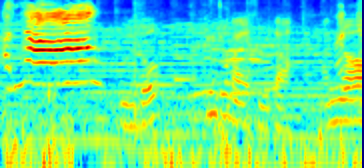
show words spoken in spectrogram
안녕. 오늘도 생존하였습니다. 안녕.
